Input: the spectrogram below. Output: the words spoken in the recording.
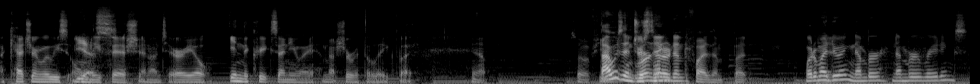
a catch and release only Yes. fish in Ontario in the creeks anyway. I'm not sure with the lake, but yeah. so if you That was learn interesting. how to identify them, but what am I doing? Number number ratings?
